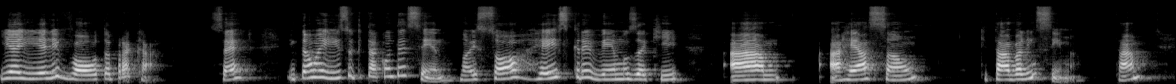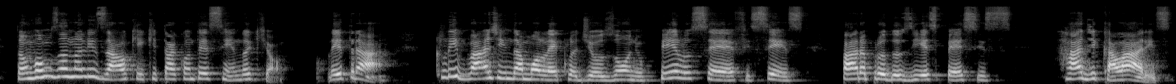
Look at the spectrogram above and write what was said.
E aí ele volta para cá, certo? Então é isso que está acontecendo. Nós só reescrevemos aqui a, a reação que estava ali em cima, tá? Então vamos analisar o que está acontecendo aqui, ó. Letra A. Clivagem da molécula de ozônio pelos CFCs para produzir espécies radicalares?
